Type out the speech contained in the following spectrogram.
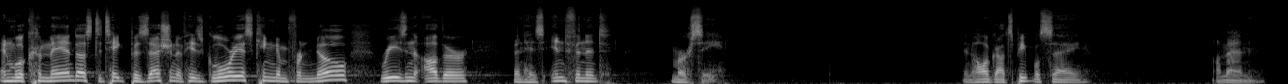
and will command us to take possession of his glorious kingdom for no reason other than his infinite mercy. And all God's people say, Amen.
